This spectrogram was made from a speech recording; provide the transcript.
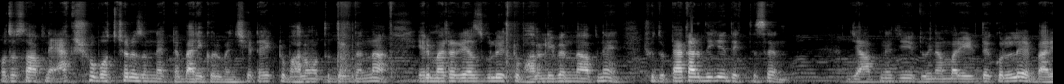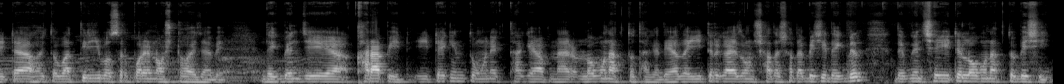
অথচ আপনি একশো বছরের জন্য একটা বাড়ি করবেন, সেটা একটু ভালো মতো দেখবেন না। এর ম্যাটেরিয়ালসগুলো একটু ভালো নেবেন না আপনি? শুধু টাকার দিকে দেখতেছেন? যে আপনি যে দুই নাম্বার ইট দিয়ে করলে বাড়িটা হয়তো বা তিরিশ বছর পরে নষ্ট হয়ে যাবে। দেখবেন যে, খারাপ ইট, ইটে কিন্তু অনেক থাকে আপনার লবণাক্ত থাকে। দেখা যায় ইটের গায়ে যখন সাদা সাদা বেশি দেখবেন দেখবেন সেই ইটে লবণাক্ত বেশি।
